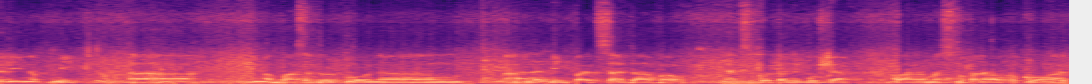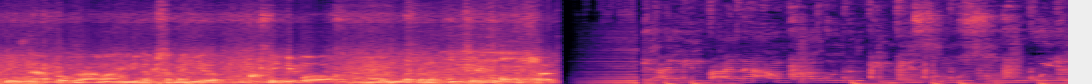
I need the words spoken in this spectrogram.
Kalingap Nick, ah, ambassador po ng uh, landing pad sa Davao. Nagsuportan niyo po siya para mas makalawak pa po ang ating ah, programang Ginap sa Mahirap. Thank you po. Alintana ang pagod at hindi sumusuko Yan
